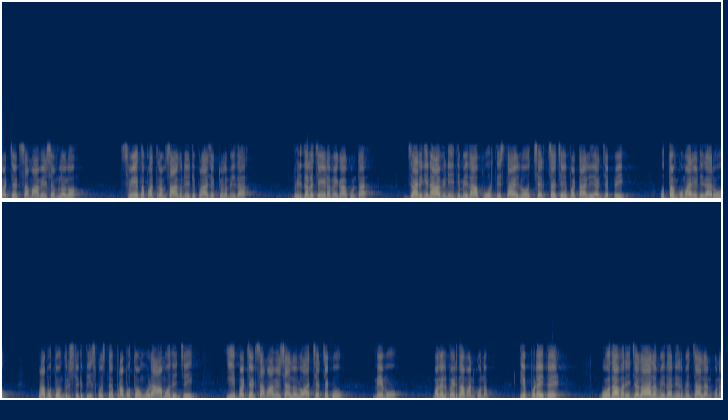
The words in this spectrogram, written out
బడ్జెట్ సమావేశంలలో శ్వేతపత్రం సాగునీటి ప్రాజెక్టుల మీద విడుదల చేయడమే కాకుండా జరిగిన అవినీతి మీద పూర్తి స్థాయిలో చర్చ చేపట్టాలి అని చెప్పి ఉత్తమ్ కుమార్ రెడ్డి గారు ప్రభుత్వం దృష్టికి తీసుకొస్తే ప్రభుత్వం కూడా ఆమోదించి ఈ బడ్జెట్ సమావేశాలలో ఆ చర్చకు మేము మొదలు పెడదాం అనుకున్నాం. ఎప్పుడైతే గోదావరి జలాల మీద నిర్మించాలనుకున్న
